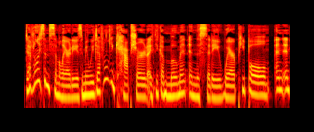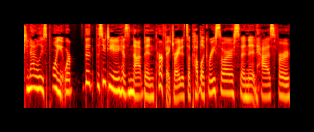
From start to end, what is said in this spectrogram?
Definitely some similarities. I mean, we definitely captured, I think, a moment in the city where people, and, and to Natalie's point, where the, the CTA has not been perfect, right? It's a public resource and it has for,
